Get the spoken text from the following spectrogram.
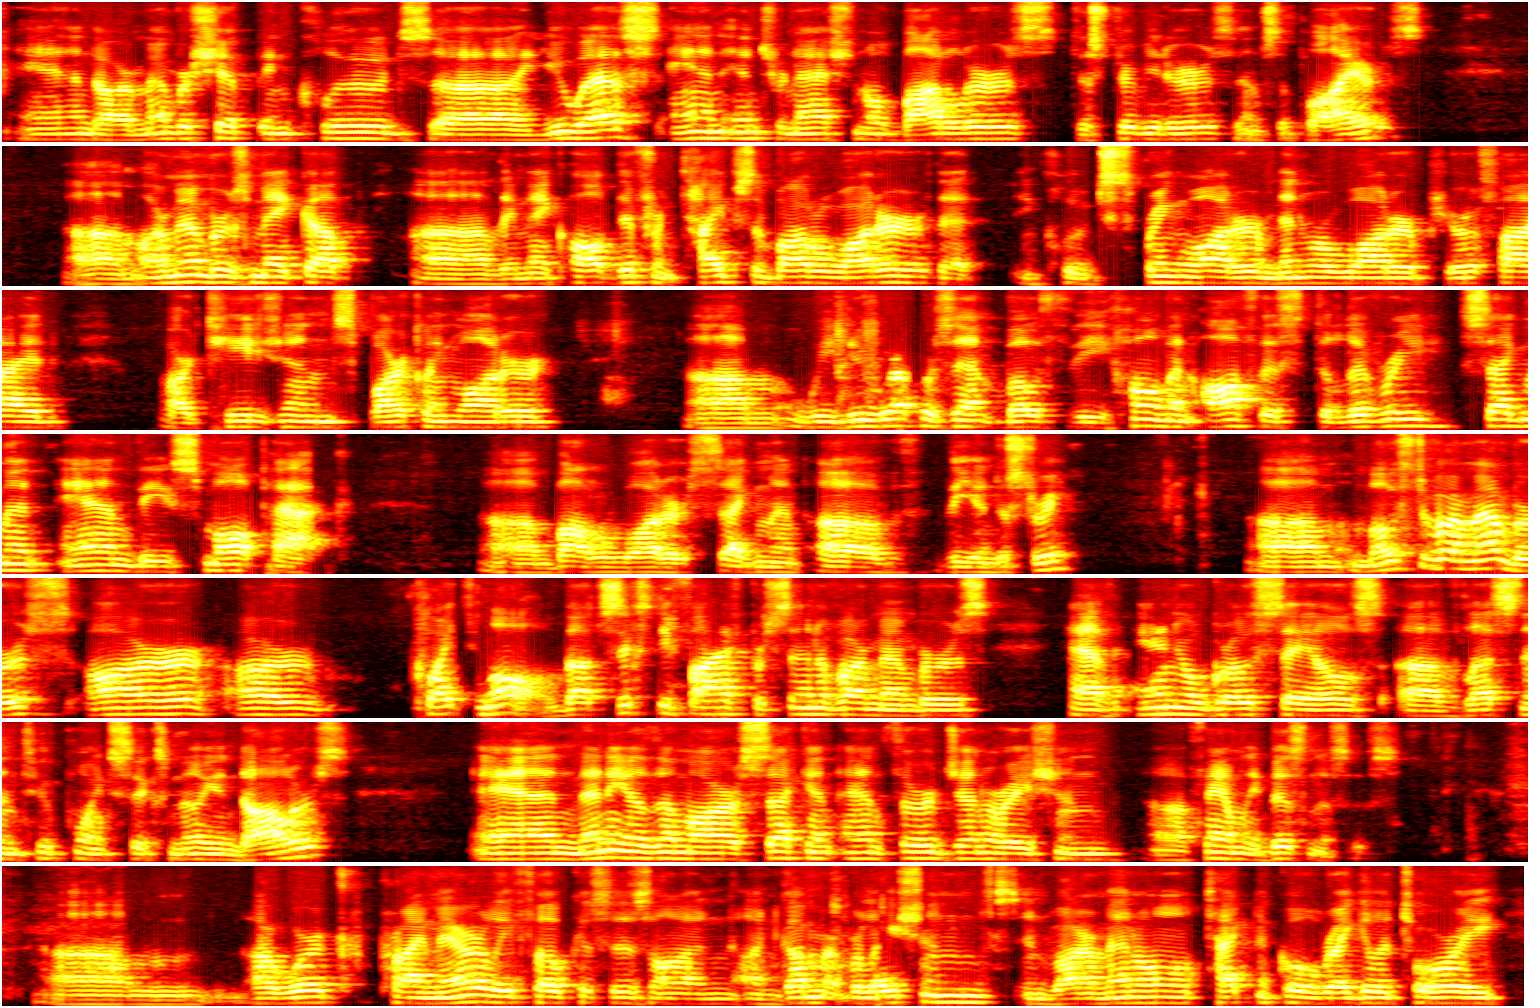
and our membership includes uh, U.S. and international bottlers, distributors, and suppliers. Um, our members make up uh, they make all different types of bottled water that include spring water, mineral water, purified, artesian, sparkling water. Um, we do represent both the home and office delivery segment and the small pack uh, bottled water segment of the industry. Um, most of our members are are quite small. About 65% of our members have annual gross sales of less than 2.6 million dollars, and many of them are second and third generation uh, family businesses. Um, our work primarily focuses on, on government relations, environmental, technical, regulatory,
